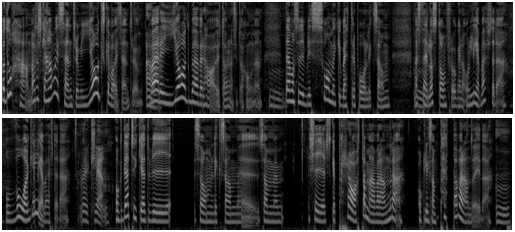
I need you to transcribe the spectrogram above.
vadå han? Varför ska han vara i centrum? Jag ska vara i centrum. Ja. Vad är det jag behöver ha utav den här situationen? Mm. Där måste vi bli så mycket bättre på liksom, att Mm. ställa oss de frågorna och leva efter det. Och våga leva efter det. Verkligen. Och där tycker jag att vi som, liksom, eh, som eh, tjejer ska prata med varandra och liksom peppa varandra i det. Mm.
